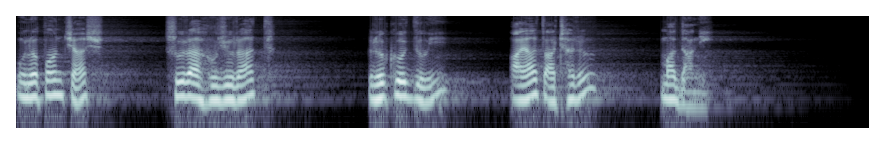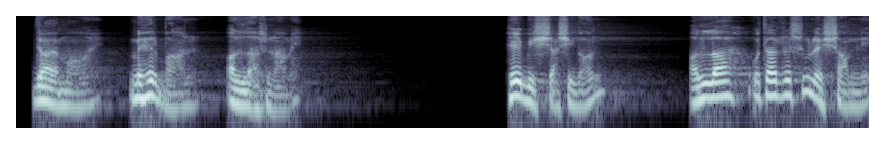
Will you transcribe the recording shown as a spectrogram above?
ঊনপঞ্চাশ, সুরা হুজুরাত, রুকু দুই, আয়াত আঠারো, মাদানি। দয়াময়, মেহেরবান আল্লাহর নামে। হে বিশ্বাসীগণ, আল্লাহ ও তার রসুলের সামনে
